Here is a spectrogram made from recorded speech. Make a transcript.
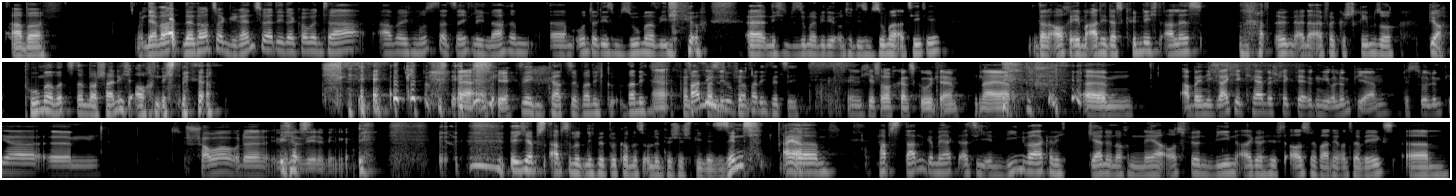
aber der war, der war zwar grenzwertig, der Kommentar, aber ich muss tatsächlich lachen ähm, unter diesem Zoomer-Video, äh, nicht Zoomer-Video, unter diesem Zoomer-Artikel. Dann auch eben Adidas kündigt alles. Hat irgendeiner einfach geschrieben so, ja, Puma wird es dann wahrscheinlich auch nicht mehr. Ja, okay. Wegen Katze, fand ich, fand ich, Ja, fand, ich ich- super, find- fand ich witzig. Finde ich jetzt auch ganz gut, ja. Naja. ähm, aber in die gleiche Kerbe schlägt ja irgendwie Olympia. Bist du Olympia ähm, Schauer oder hab's- weder weniger? Ich habe es absolut nicht mitbekommen, dass Olympische Spiele sind. Ah ja. Ähm, habe es dann gemerkt, als ich in Wien war, kann ich gerne noch näher ausführen. Wien, Allgäu hilft aus, wir waren ja unterwegs. Ähm,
